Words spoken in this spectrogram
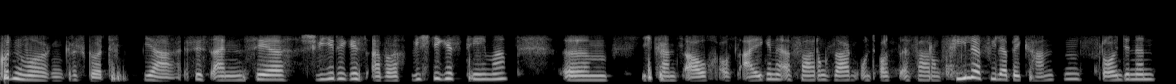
Guten Morgen, grüß Gott. Ja, es ist ein sehr schwieriges, aber wichtiges Thema. Ähm, ich kann es auch aus eigener Erfahrung sagen und aus Erfahrung vieler, vieler Bekannten, Freundinnen,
